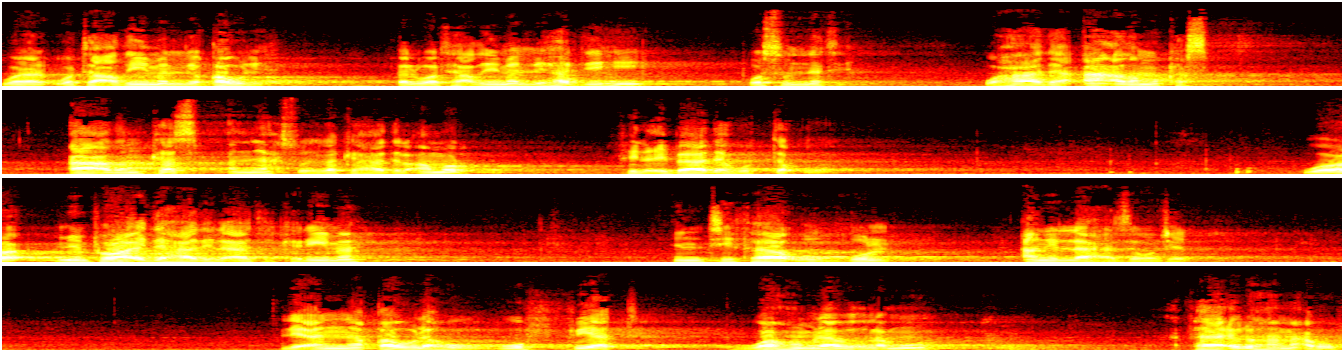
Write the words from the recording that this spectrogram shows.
وتعظيما لقوله بل وتعظيما لهديه وسنته. وهذا أعظم كسب أعظم كسب أن يحصل لك هذا الأمر في العبادة والتقوى. ومن فوائد هذه الآية الكريمة انتفاء الظلم. عن الله عز وجل. لأن قوله وفيت وهم لا يظلمون فاعلها معروف.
